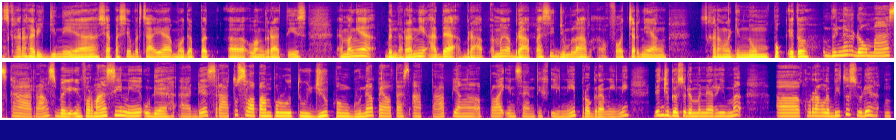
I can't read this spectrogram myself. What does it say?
sekarang hari gini ya siapa sih yang percaya mau dapat uh, uang gratis? Emangnya beneran nih ada berapa? Emangnya berapa sih jumlah vouchernya yang sekarang lagi numpuk itu. Bener dong mas, sekarang sebagai informasi nih udah ada 187 pengguna PLTS atap yang apply insentif ini, program ini dan juga sudah menerima uh, kurang lebih itu sudah 4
